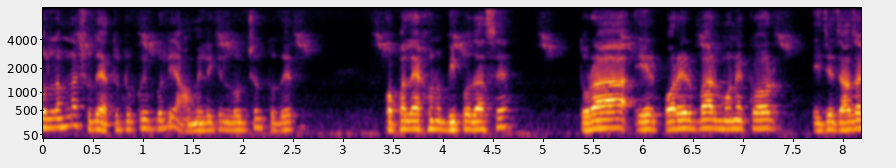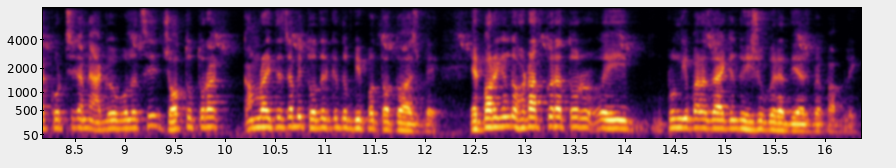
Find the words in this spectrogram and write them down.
বললাম না, শুধু এতটুকুই বলি, আওয়ামী লীগের লোকজন তোদের কপালে এখনও বিপদ আছে। তোরা এর পরের বার মনে কর, এই যে যা যা করছিস আমি আগেও বলেছি, যত তোরা কামড়াইতে যাবি, তোদের কিন্তু বিপদ তত আসবে। এরপরে কিন্তু হঠাৎ করে তোর ওই টুঙ্গিপাড়া যায় কিন্তু হিসু করে দিয়ে আসবে পাবলিক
